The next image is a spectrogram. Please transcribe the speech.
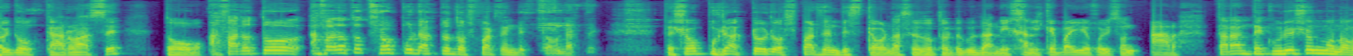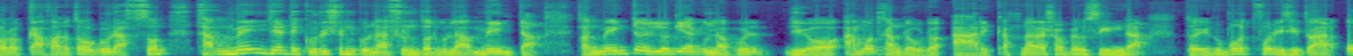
ওই দোকানও আছে। তো আপাতত আপাতত সব প্রোডাক্ট দশ পার্সেন্ট ডিসকাউন্ট আছে। তো সব প্রোডাক্ট দশ পার্সেন্ট ডিসকাউন্ট আছে, যতটুকু জানি। খালকে পাইয়ে কইছন। আর তারা ডেকোরেশন মনে করো আপাতত অগুর আসছন কারণ মেইন যে ডেকোরেশনগুলা সুন্দরগুলা মেইনটা কারণ মেইনটা হইল গিয়া গোলাপ জিও আহমদ খান রৌড আর আপনারা সবেও চিন্তা, তো এগুলো বহুত পরিচিত আর ও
